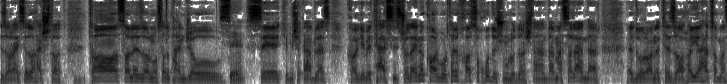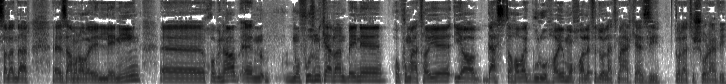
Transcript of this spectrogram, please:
1880 تا سال 1953 که میشه قبل از کاگبه تأسیس شده اینا کاربردهای خاص خودشون رو داشتن و مثلا در دوران تزارها یا حتی مثلا در زمان آقای لنین خب اینها نفوذ می‌کردن بین حکومت های یا دسته ها و گروه های مخالف دولت مرکزی. دولت شوروی.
